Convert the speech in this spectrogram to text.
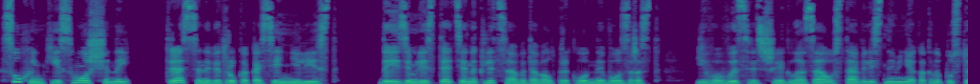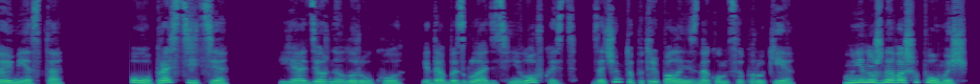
Сухонький и сморщенный, трясся на ветру, как осенний лист. Да и землистый оттенок лица выдавал преклонный возраст. Его выцветшие глаза уставились на меня, как на пустое место. «О, простите!» Я отдернула руку, и, дабы сгладить неловкость, зачем-то потрепала незнакомца по руке. «Мне нужна ваша помощь.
